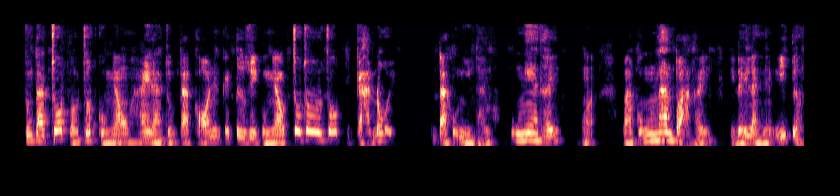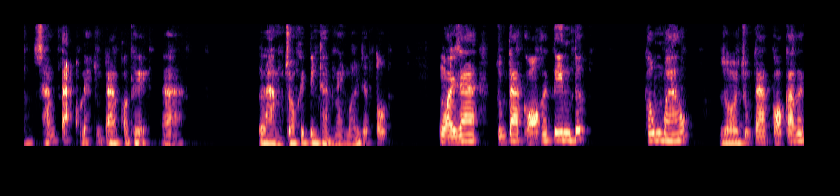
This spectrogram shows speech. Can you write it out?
chúng ta chốt vào chốt cùng nhau hay là chúng ta có những cái tư duy cùng nhau chốt chốt chốt, chốt thì cả đội chúng ta cũng nhìn thấy cũng nghe thấy đúng không? và cũng lan tỏa thấy. Thì đấy là những ý tưởng sáng tạo để chúng ta có thể à, làm cho cái tinh thần ngày mới rất tốt. Ngoài ra chúng ta có cái tin tức thông báo rồi chúng ta có các cái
